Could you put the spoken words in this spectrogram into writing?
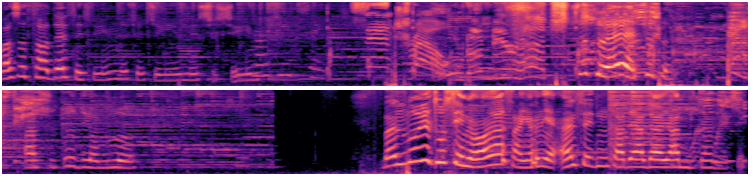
Varsa tablet seçeyim, ne seçeyim, ne seçeyim. Hold on to your hats! Sütü evet sütü. Ha sütü diyorum lu. Ben Lu'yu çok sevmiyorum arkadaşlar yani en sevdiğim tabletlerden bir tanesi.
